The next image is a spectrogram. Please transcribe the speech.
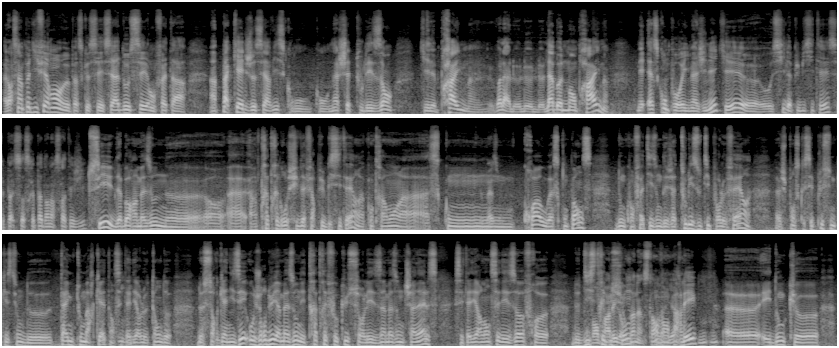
Alors c'est un peu différent parce que c'est adossé en fait à un package de services qu'on achète tous les ans qui est Prime, voilà l'abonnement Prime. Mais est-ce qu'on pourrait imaginer qu'il y ait euh, aussi de la publicité? Pas, Ça ne serait pas dans leur stratégie? Si, d'abord Amazon euh, a un très très gros chiffre d'affaires publicitaire, hein, contrairement à, ce qu'on croit ou à ce qu'on pense. Donc en fait, ils ont déjà tous les outils pour le faire. Euh, je pense que c'est plus une question de time to market, hein, c'est-à-dire mhm. le temps de, s'organiser. Aujourd'hui, Amazon est très très focus sur les Amazon Channels, c'est-à-dire lancer des offres de distribution. On va en parler dans un instant. On va en parler. Mhm. et donc,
